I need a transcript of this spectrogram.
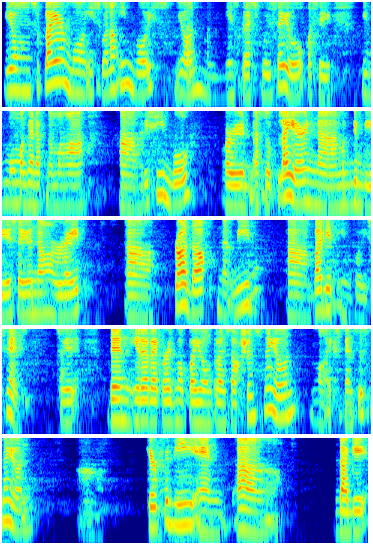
yung supplier mo is walang invoice, yon magiging stressful sa iyo kasi need mo maghanap ng mga uh, resibo or a supplier na magbibigay sa iyo ng right uh, product na with uh, valid invoices. So, then, ire-record mo pa yung transactions na yon, mga expenses na yon, uh, carefully and uh, lagi.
